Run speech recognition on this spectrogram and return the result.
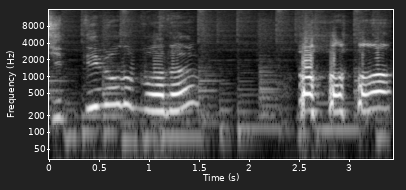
Ciddi mi oğlum bu adam?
